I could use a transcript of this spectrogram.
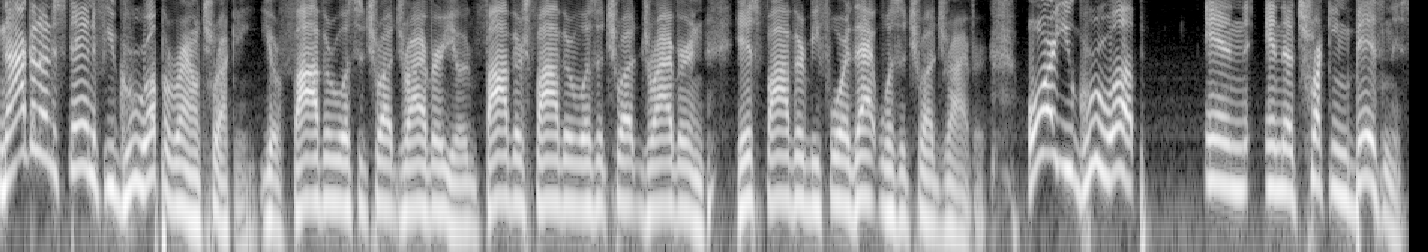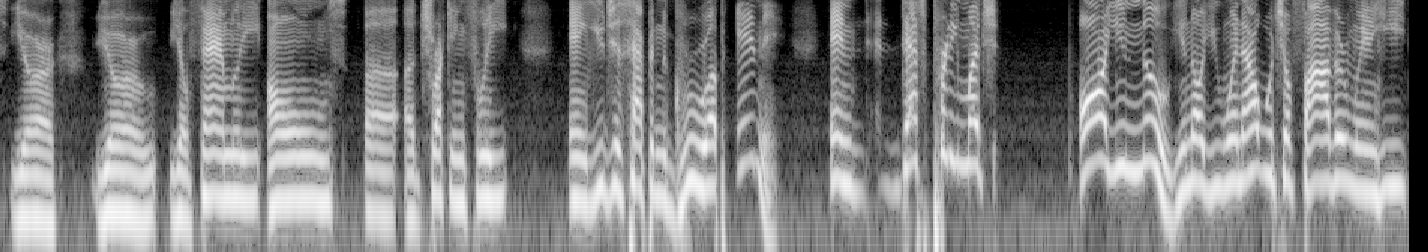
now I can understand if you grew up around trucking. Your father was a truck driver, your father's father was a truck driver, and his father before that was a truck driver. Or you grew up in in a trucking business. Your your your family owns a trucking fleet and you just happen to grew up in it. And that's pretty much all you knew. You know, you went out with your father when he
